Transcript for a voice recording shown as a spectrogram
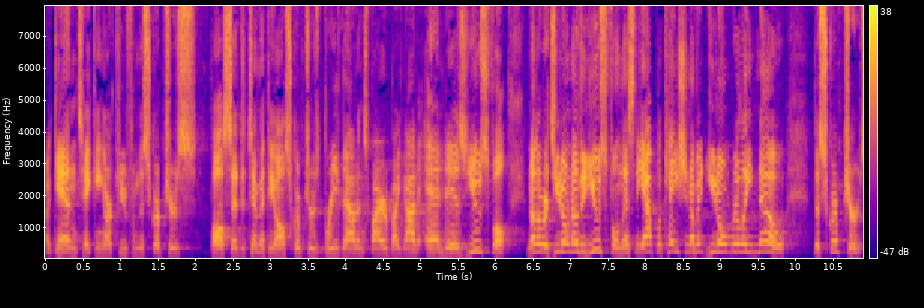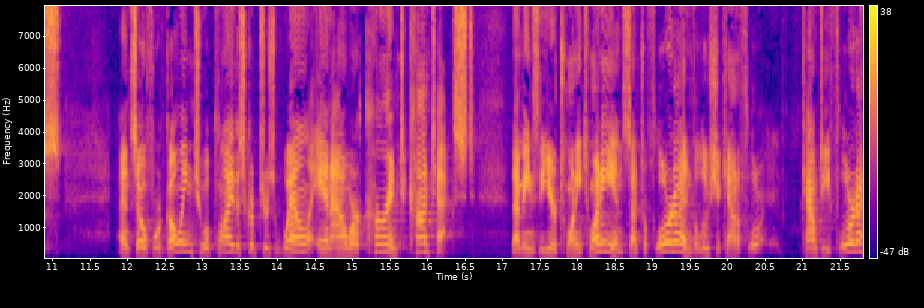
Again, taking our cue from the scriptures, Paul said to Timothy, All scripture is breathed out, inspired by God, and is useful. In other words, you don't know the usefulness, the application of it, you don't really know the scriptures. And so, if we're going to apply the scriptures well in our current context, that means the year 2020 in Central Florida, in Volusia County, Florida,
